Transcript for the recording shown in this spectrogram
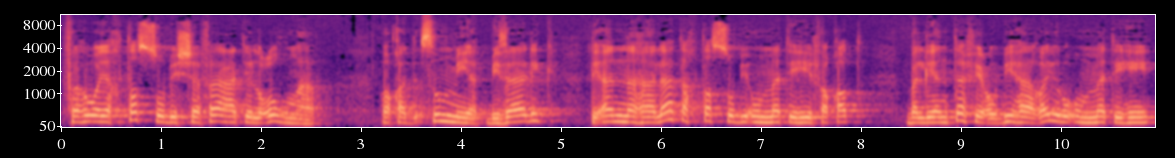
فهو يختص بالشفاعة العظمى وقد سميت بذلك لأنها لا تختص بأمته فقط بل ينتفع بها غير أمته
